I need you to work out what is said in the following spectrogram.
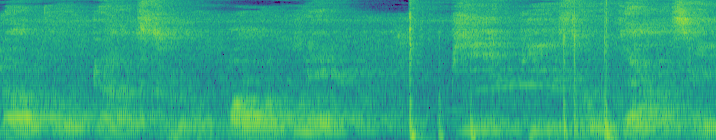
လောကုတ္တစုပေါင်းနဲ့ပြီးပြီးဆုံးကြစေ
